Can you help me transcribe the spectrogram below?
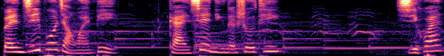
本集播讲完毕，感谢您的收听，喜欢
